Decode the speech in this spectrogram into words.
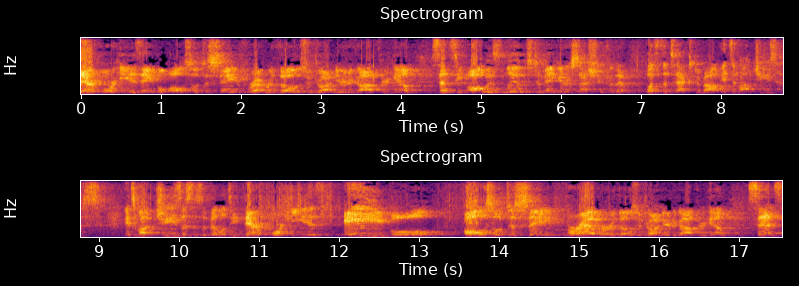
Therefore, he is able also to save forever those who draw near to God through him, since he always lives to make intercession for them. What's the text about? It's about Jesus. It's about Jesus' ability. Therefore, he is able also to save forever those who draw near to God through him, since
